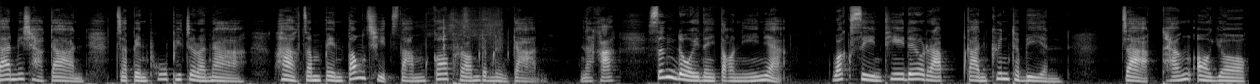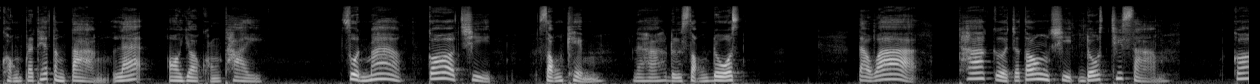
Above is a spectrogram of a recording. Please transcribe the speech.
ด้านวิชาการ จะเป็นผู้พิจารณา หากจำเป็นต้องฉีดซ้ำก็พร้อมดำเนินการนะคะ ซึ่งโดยในตอนนี้เนี่ยวัคซีนที่ได้รับการขึ้นทะเบียน จากทั้งออยของประเทศต่างๆ และออยของไทย ส่วนมากก็ฉีด 2 เข็มนะคะหรือ 2 โดส แต่ว่าถ้าเกิดจะต้องฉีดโดสที่ 3 ก็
